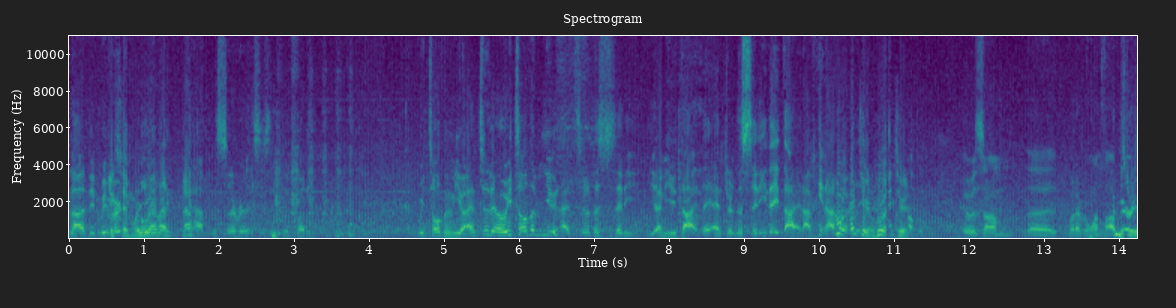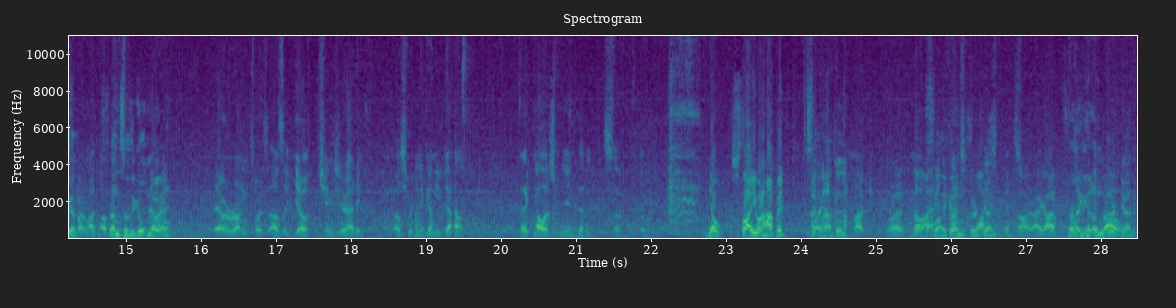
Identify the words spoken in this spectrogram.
Nah, dude, we've Dixon, already where you at right like now? half the server. This isn't even funny. we told them you enter the. We told them you enter the city, y- and you died. They entered the city. They died. I mean, I don't really entered? know Who entered? public. It was um the whatever one lobster. Maria, Sons of the Golden they were, they were running towards. it. I was like, yo, change your heading, else we're gonna gun you down. They acknowledged me and didn't. So. Yo, Sly, you wanna hop in? Sly, hop in. Not. What? No, No, Sly, I get on the third gun. Dog. I got. Sly, get on the third gun.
